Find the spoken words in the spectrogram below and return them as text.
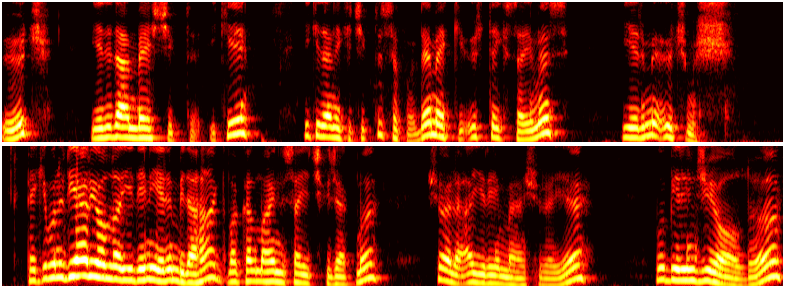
3. 7'den 5 çıktı. 2. 2'den 2 çıktı. 0. Demek ki üstteki sayımız 23'müş. Peki bunu diğer yolla deneyelim bir daha. Bakalım aynı sayı çıkacak mı? Şöyle ayırayım ben şurayı. Bu birinci yoldu.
